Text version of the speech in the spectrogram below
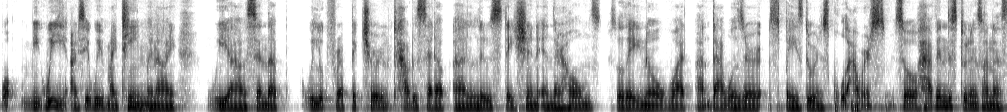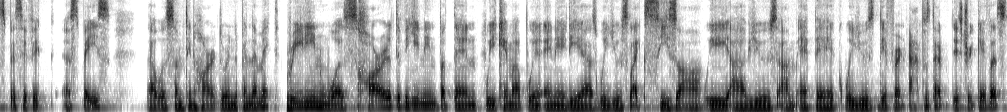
well, me, we, I say we, my team and I, we uh, send up, we look for a picture how to set up a little station in their homes so they know what uh, that was their space during school hours. So having the students on a specific uh, space that was something hard during the pandemic. Reading was hard at the beginning, but then we came up with any ideas. We use like Seesaw, we uh, use um, Epic, we use different apps that district gave us,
